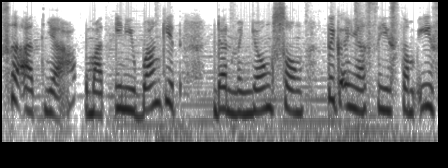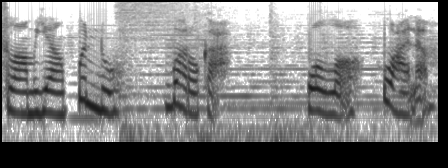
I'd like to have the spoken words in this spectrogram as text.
Saatnya umat ini bangkit dan menyongsong tegaknya sistem Islam yang penuh barokah. Wallahu a'lam.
